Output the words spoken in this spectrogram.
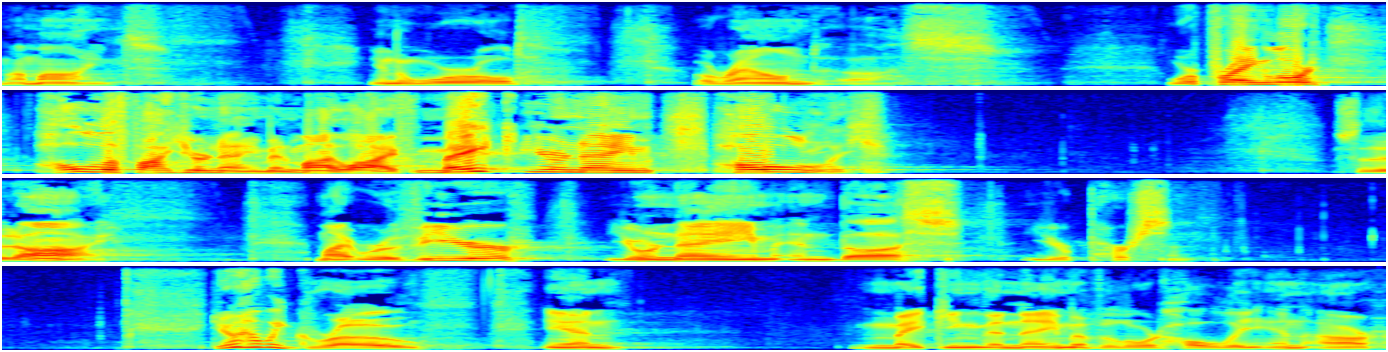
in my mind, in the world around us. We're praying, Lord, holify your name in my life. Make your name holy so that I might revere your name and thus your person. Do you know how we grow in making the name of the Lord holy in our,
